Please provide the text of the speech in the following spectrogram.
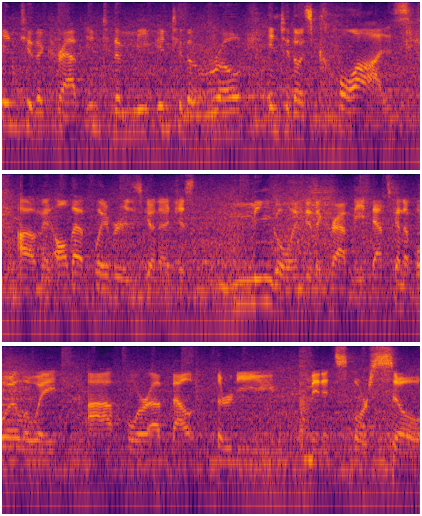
into the crab, into the meat, into the roe, into those claws, um, and all that flavor is gonna just mingle into the crab meat. That's gonna boil away uh, for about 30 minutes or so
